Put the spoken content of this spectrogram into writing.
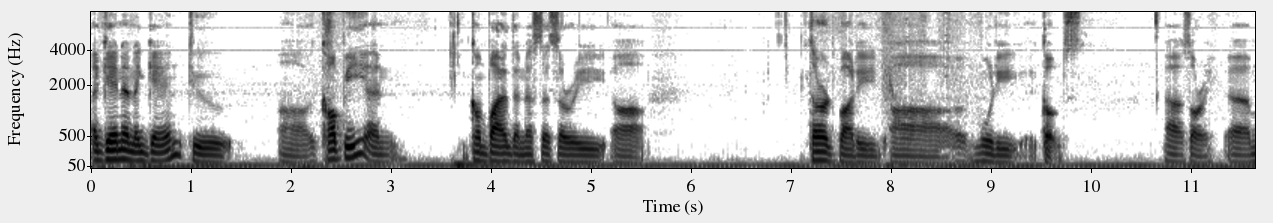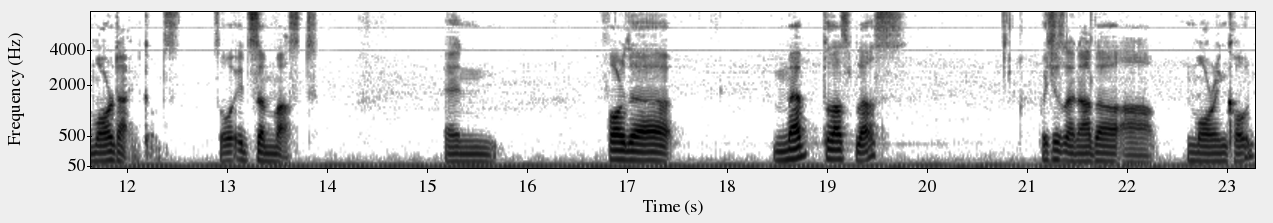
again and again to uh, copy and compile the necessary uh, third-party uh, Moody codes. Uh, sorry uh, MoorDyn codes. So it's a must. And for the map plus plus which is another uh, mooring code.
